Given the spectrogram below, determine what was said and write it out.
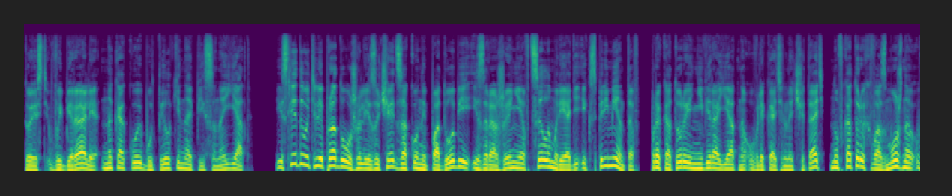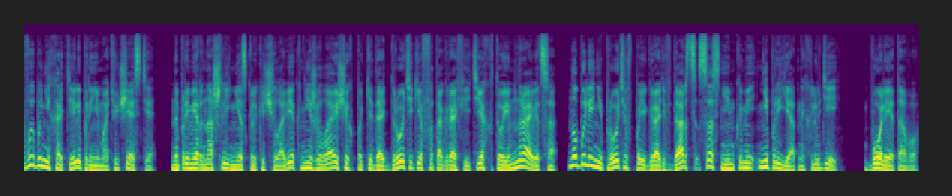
то есть выбирали, на какой бутылке написано яд. Исследователи продолжили изучать законы подобия и заражения в целом ряде экспериментов, про которые невероятно увлекательно читать, но в которых, возможно, вы бы не хотели принимать участие. Например, нашли несколько человек, не желающих покидать дротики в фотографии тех, кто им нравится, но были не против поиграть в дартс со снимками неприятных людей. Более того,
